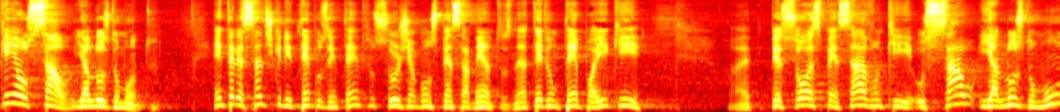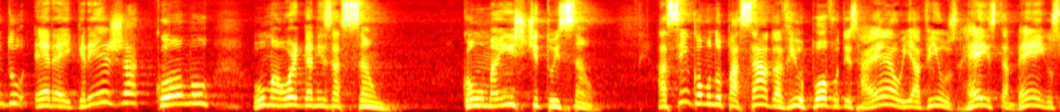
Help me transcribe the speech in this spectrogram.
quem é o sal e a luz do mundo? É interessante que de tempos em tempos surgem alguns pensamentos, né? Teve um tempo aí que é, pessoas pensavam que o sal e a luz do mundo era a igreja como uma organização, como uma instituição. Assim como no passado havia o povo de Israel e havia os reis também, os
